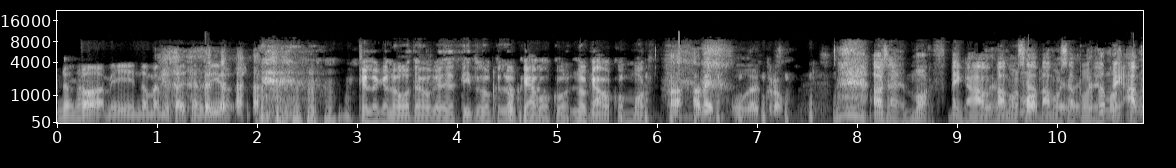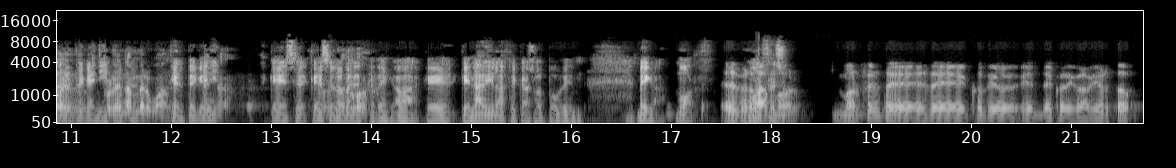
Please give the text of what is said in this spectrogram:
No, no, a mí no me metáis en líos. que, lo, que luego tengo que decir lo que, lo que hago con, lo que hago con Morph. A, ver, Google Chrome. Vamos a ver, Morph. Venga, vamos, a, vamos a por el, el pequeñito. que, el pequeñito que se, que se lo merece. Venga, va. Que, que, nadie le hace caso al pobrín. Venga, Morph. Es verdad, Morph es, de, es de, código, de código abierto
